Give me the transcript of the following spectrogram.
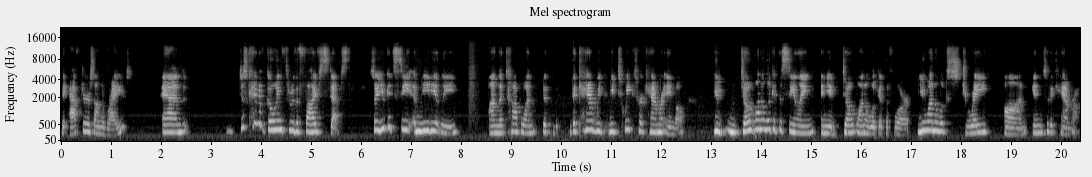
the after is on the right, and just kind of going through the five steps. So you could see immediately on the top one that the cam we, we tweaked her camera angle. You don't want to look at the ceiling and you don't want to look at the floor. You want to look straight on into the camera.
